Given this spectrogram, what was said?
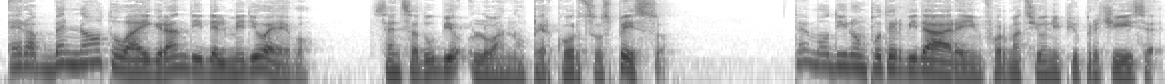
Era ben noto ai grandi del Medioevo. Senza dubbio lo hanno percorso spesso. Temo di non potervi dare informazioni più precise,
